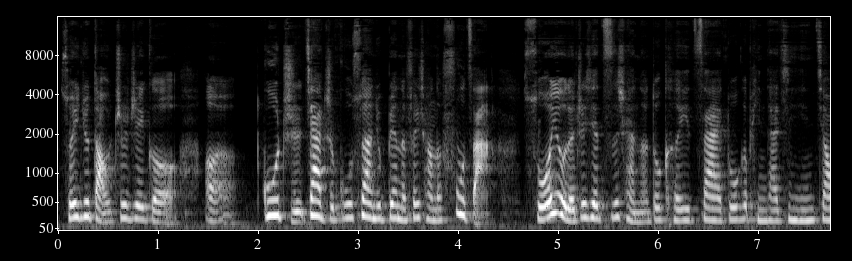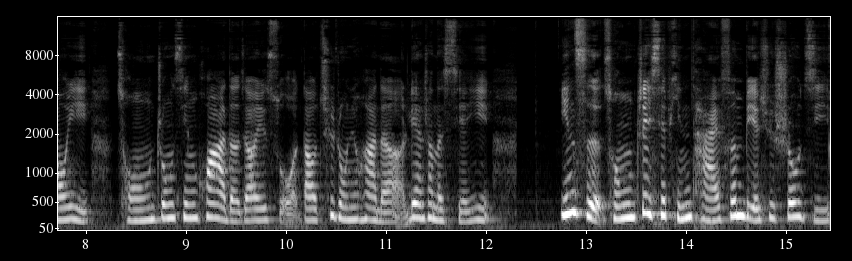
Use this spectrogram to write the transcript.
所以就导致这个呃估值价值估算就变得非常的复杂。所有的这些资产呢，都可以在多个平台进行交易，从中心化的交易所到去中心化的链上的协议。因此，从这些平台分别去收集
